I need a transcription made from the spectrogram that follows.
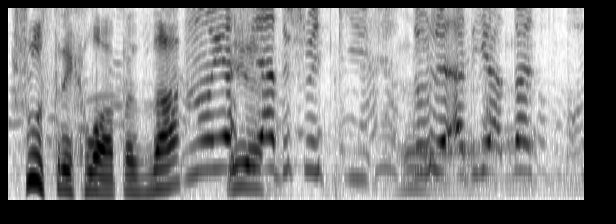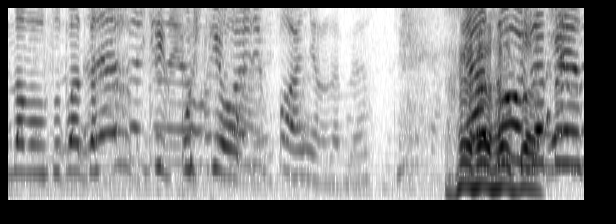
шустрий хлопець, да? Ну, я ж я швидкі. Дуже, а я на, на велосипедах всіх пустив. Я дуже без...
